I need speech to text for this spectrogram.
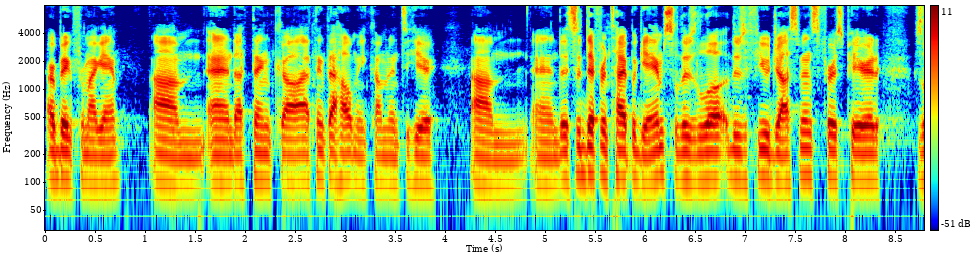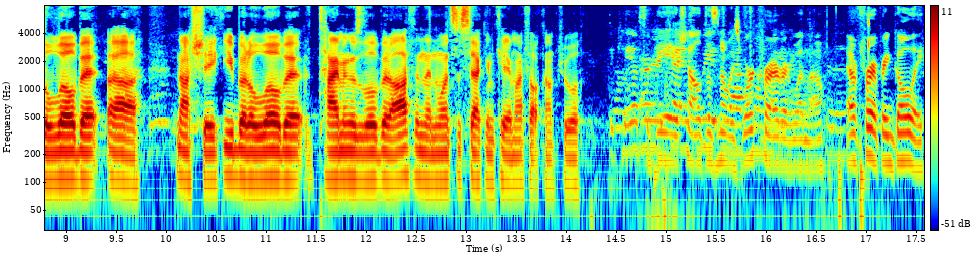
are big for my game. Um, and I think uh, I think that helped me coming into here. Um, and it's a different type of game, so there's a little, there's a few adjustments. First period was a little bit uh, not shaky, but a little bit timing was a little bit off, and then once the second came, I felt comfortable. The chaos of the AHL doesn't always work for everyone, though, for every goalie.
